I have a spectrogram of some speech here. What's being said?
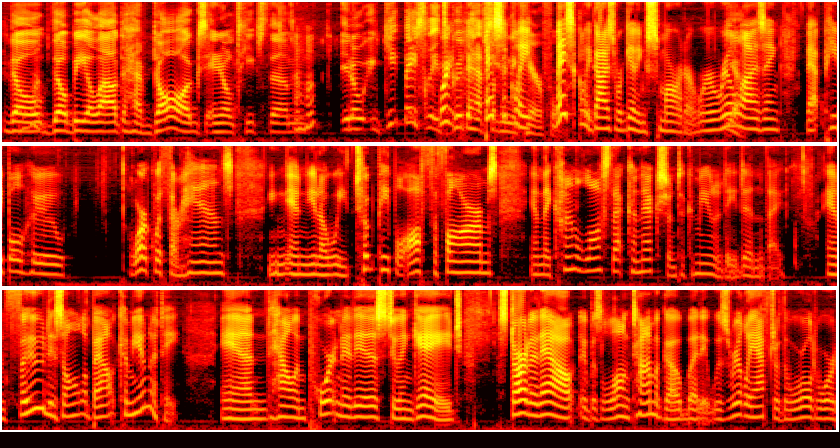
they'll they'll be allowed to have dogs, and it'll teach them. You know, it, basically, it's Uh-huh. We're- good to have something to care for. Basically, guys, we're getting smarter. We're realizing that people who work with their hands. And, and, you know we took people off the farms and they kind of lost that connection to community didn't they? And food is all about community and how important it is to engage. Started out it was a long time ago but it was really after the world war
